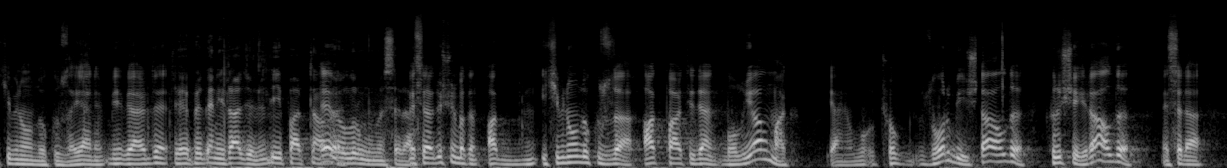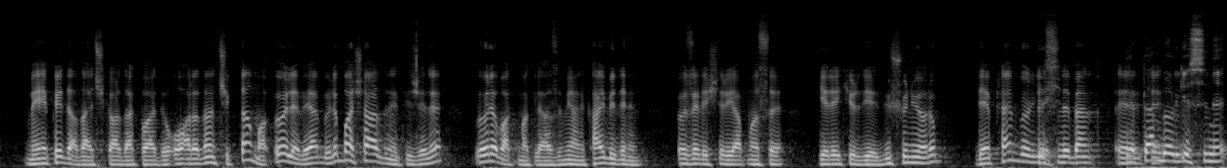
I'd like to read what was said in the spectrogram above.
2019'da. Yani bir verdi CHP'den ihraç edildi. İyi Parti'den aday Evet. olur mu mesela? Mesela düşünün bakın ab- 2019'da AK Parti'den Bolu'yu almak yani bu çok zor bir işte aldı. Kırşehir'i aldı. Mesela MHP de aday çıkardı AK Parti. O aradan çıktı ama öyle veya böyle başardı neticede. Öyle bakmak lazım. Yani kaybedenin öz eleştiri yapması gerekir diye düşünüyorum. Deprem bölgesinde ben e, Deprem te- bölgesini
